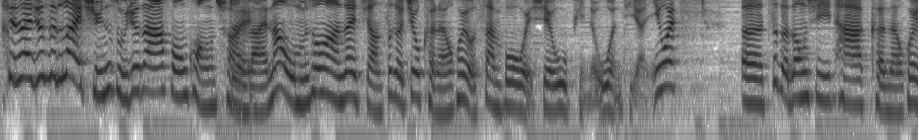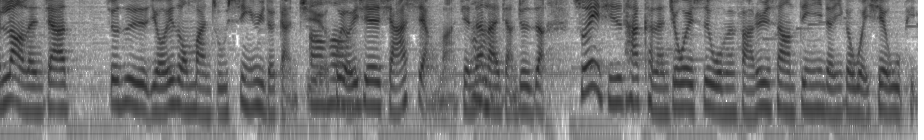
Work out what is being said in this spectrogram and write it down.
现在就是赖群主就大家疯狂传来。那我们通常在讲这个，就可能会有散播猥亵物品的问题啊，因为呃这个东西它可能会让人家。就是有一种满足性欲的感觉会有一些遐想嘛。简单来讲就是这样，所以其实它可能就会是我们法律上定义的一个猥亵物品。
